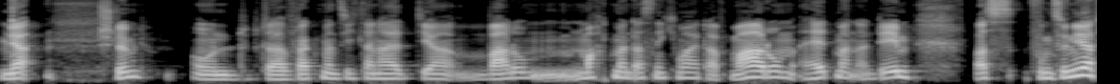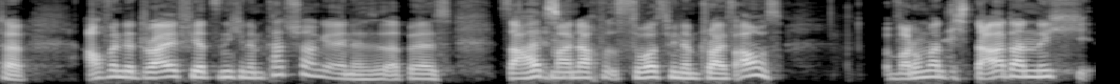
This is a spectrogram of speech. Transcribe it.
Ja, stimmt. Und da fragt man sich dann halt, ja, warum macht man das nicht weiter? Warum hält man an dem, was funktioniert hat? Auch wenn der Drive jetzt nicht in einem Touchdown geendet ist, aber es sah halt es mal nach sowas wie einem Drive aus. Warum man sich da dann nicht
